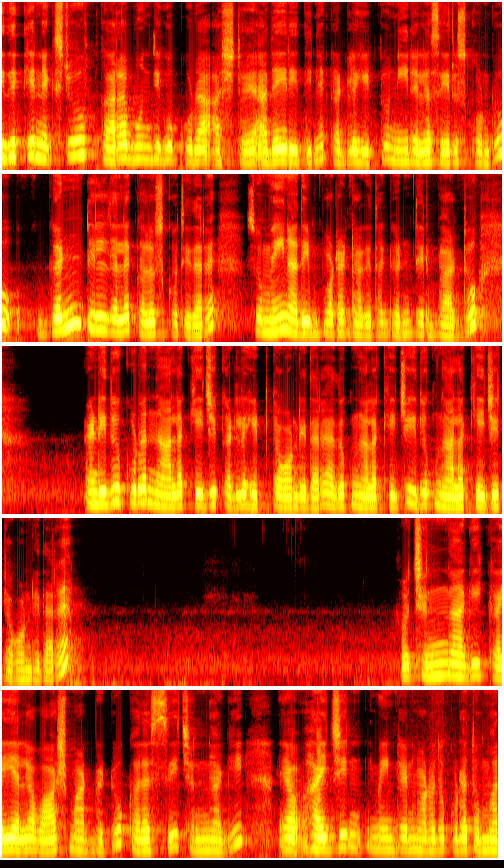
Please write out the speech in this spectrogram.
ಇದಕ್ಕೆ ನೆಕ್ಸ್ಟು ಖಾರ ಬೂಂದಿಗೂ ಕೂಡ ಅಷ್ಟೇ. ಅದೇ ರೀತಿಯೇ ಕಡಲೆ ಹಿಟ್ಟು ನೀರೆಲ್ಲ ಸೇರಿಸ್ಕೊಂಡು ಗಂಟಿಲ್ದಲ್ಲೇ ಕಲಿಸ್ಕೊತಿದ್ದಾರೆ. ಸೊ ಮೇಯ್ನ್ ಅದು ಇಂಪಾರ್ಟೆಂಟ್ ಆಗುತ್ತೆ, ಗಂಟು ಇರಬಾರ್ದು. ಆ್ಯಂಡ್ ಇದು ಕೂಡ ನಾಲ್ಕು ಕೆ ಜಿ ಕಡಲೆ ಹಿಟ್ಟು ತೊಗೊಂಡಿದ್ದಾರೆ. ಅದಕ್ಕೆ ನಾಲ್ಕು ಕೆ ಜಿ ಇದಕ್ಕೆ ನಾಲ್ಕು ಕೆ ಜಿ ತೊಗೊಂಡಿದ್ದಾರೆ. ಸೊ ಚೆನ್ನಾಗಿ ಕೈಯೆಲ್ಲ ವಾಶ್ ಮಾಡಿಬಿಟ್ಟು ಕಲಸಿ ಚೆನ್ನಾಗಿ ಹೈಜೀನ್ ಮೇಂಟೈನ್ ಮಾಡೋದು ಕೂಡ ತುಂಬಾ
